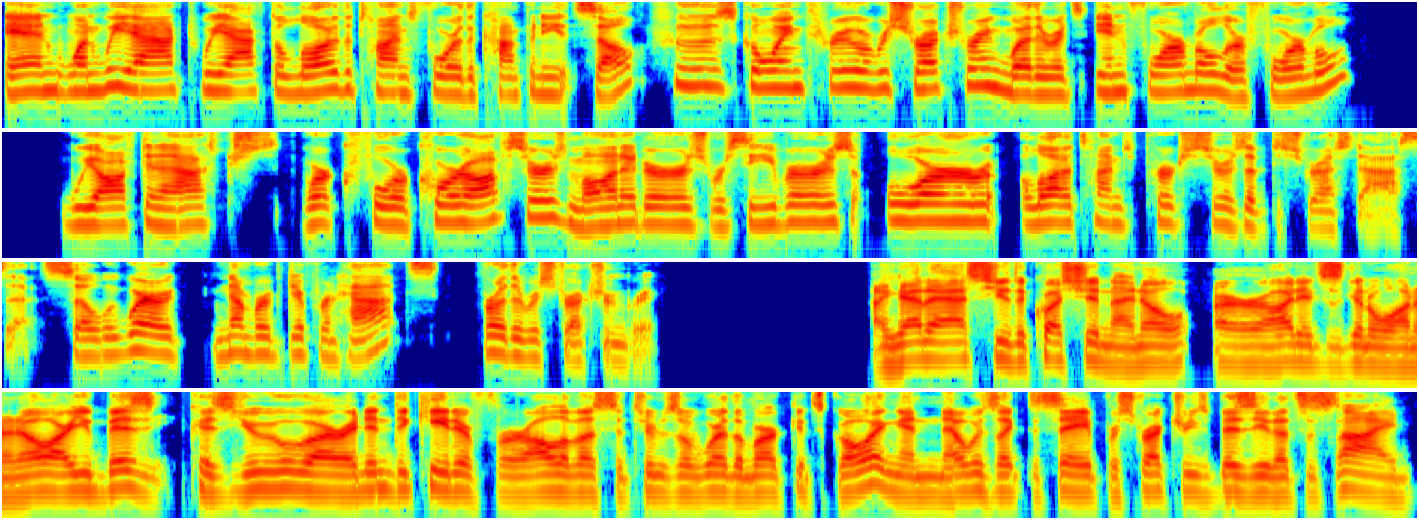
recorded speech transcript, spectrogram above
And when we act, we act a lot of the times for the company itself who's going through a restructuring, whether it's informal or formal. We often ask work for court officers, monitors, receivers, or a lot of times purchasers of distressed assets. So we wear a number of different hats for the restructuring group. I got to ask you the question I know our audience is going to want to know. Are you busy? Because you are an indicator for all of us in terms of where the market's going. And I always like to say, if restructuring is busy, that's a sign.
